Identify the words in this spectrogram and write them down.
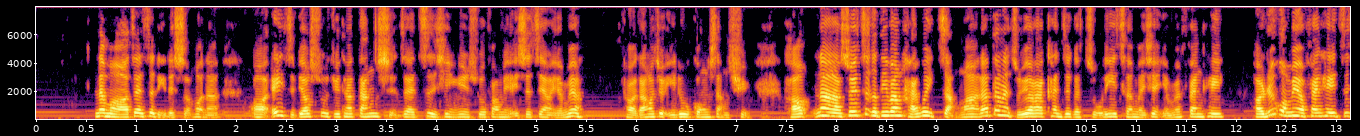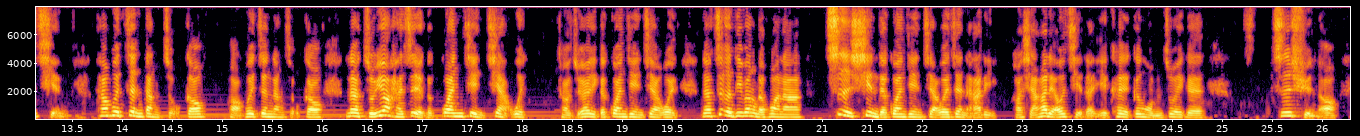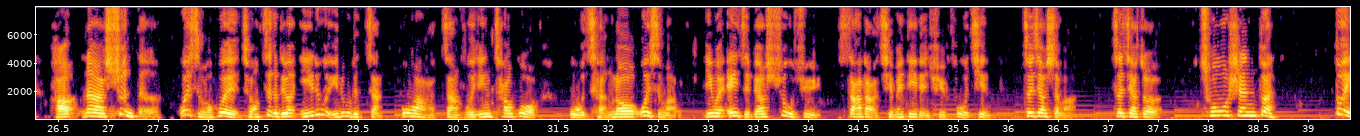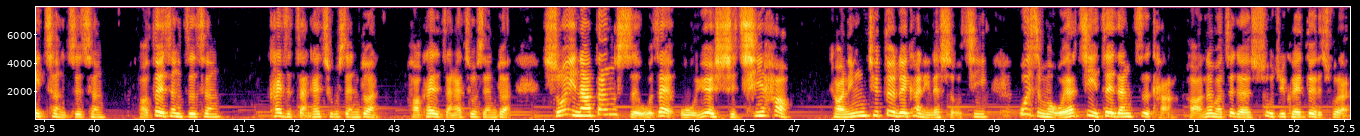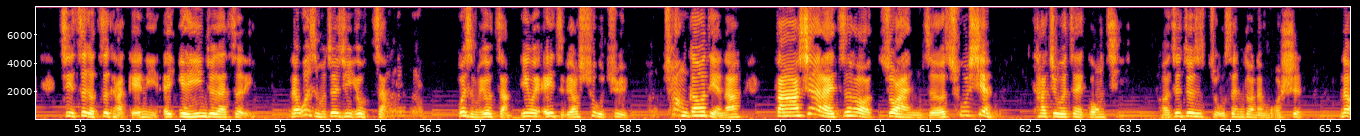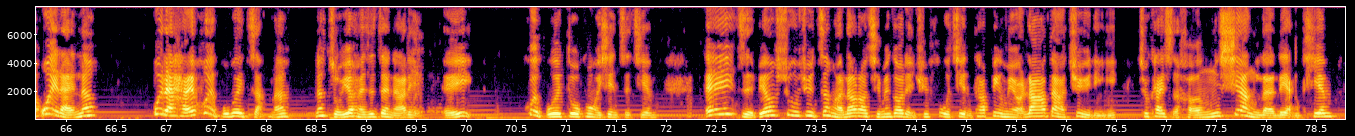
那么在这里的时候呢，哦，A 指标数据它当时在自信运输方面也是这样，有没有？好，然后就一路攻上去，好，那所以这个地方还会涨吗？那当然主要要看这个主力成本线有没有翻黑，好，如果没有翻黑之前，它会震荡走高，好，会震荡走高，那主要还是有个关键价位。好，主要一个关键价位。那这个地方的话呢，自信的关键价位在哪里？好，想要了解的也可以跟我们做一个咨询哦。好，那顺德为什么会从这个地方一路一路的涨？哇，涨幅已经超过五成喽。为什么？因为 A 指标数据杀到前面低点区附近，这叫什么？这叫做初升段对称支撑。好，对称支撑开始展开出生段，好，开始展开出生段。所以呢，当时我在五月十七号，好，您去对对看你的手机，为什么我要寄这张字卡？好，那么这个数据可以对得出来，寄这个字卡给你，哎，原因就在这里。那为什么最近又涨？为什么又涨？因为 A 指标数据创高点呢，打下来之后转折出现，它就会再攻击。好，这就是主升段的模式。那未来呢？未来还会不会涨呢？那主要还是在哪里？哎，会不会多空一线之间？A 指标数据正好拉到前面高点区附近，它并没有拉大距离，就开始横向了两天，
